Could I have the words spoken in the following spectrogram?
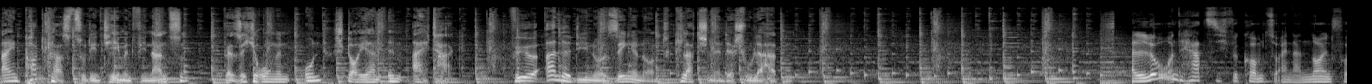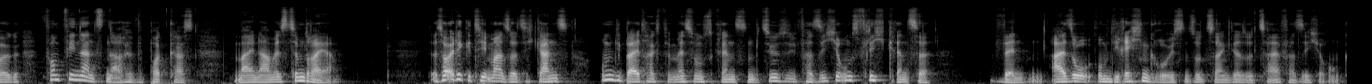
Ein Podcast zu den Themen Finanzen, Versicherungen und Steuern im Alltag. Für alle, die nur Singen und Klatschen in der Schule hatten. Hallo und herzlich willkommen zu einer neuen Folge vom Finanznachhilfe-Podcast. Mein Name ist Tim Dreier. Das heutige Thema soll sich ganz um die Beitragsbemessungsgrenzen bzw. die Versicherungspflichtgrenze wenden, also um die Rechengrößen sozusagen der Sozialversicherung.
